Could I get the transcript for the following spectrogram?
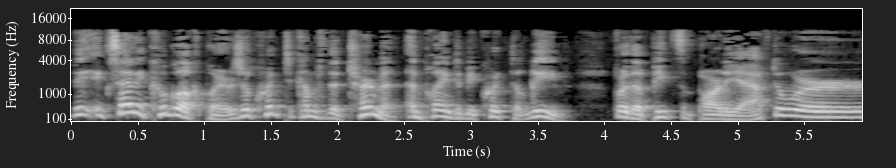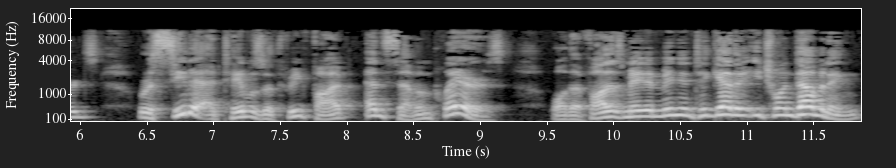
the excited Kugelach players are quick to come to the tournament and planning to be quick to leave for the pizza party afterwards were seated at tables with three, five, and seven players, while their fathers made a minyan together, each one davening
